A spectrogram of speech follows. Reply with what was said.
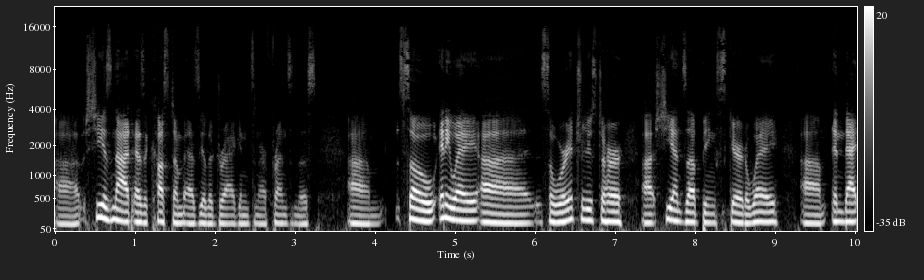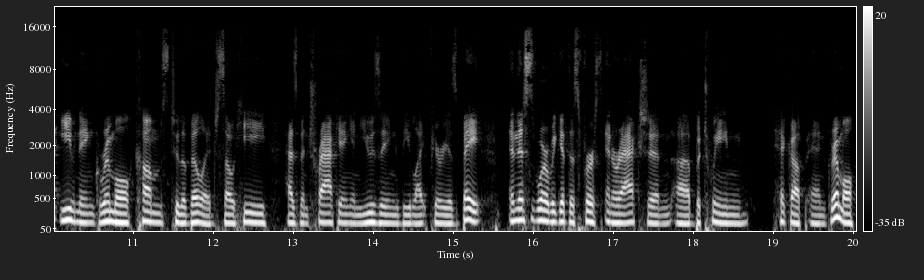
uh, she is not as accustomed as the other dragons and our friends in this. Um, so anyway, uh, so we're introduced to her. Uh, she ends up being scared away, um, and that evening, Grimmel comes to the village. So he has been tracking and using the Light Fury as bait, and this is where we get this first interaction uh, between Hiccup and Grimmel,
